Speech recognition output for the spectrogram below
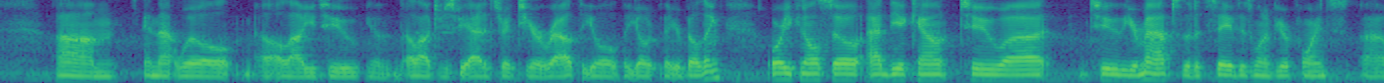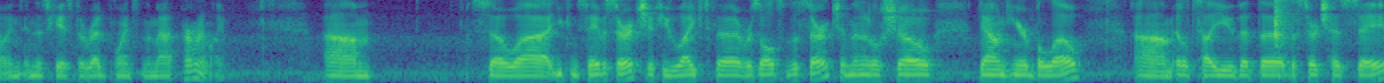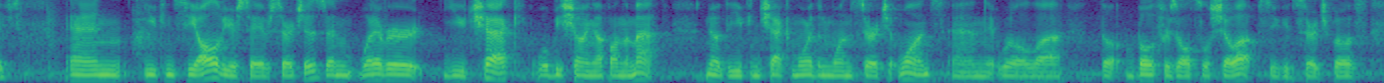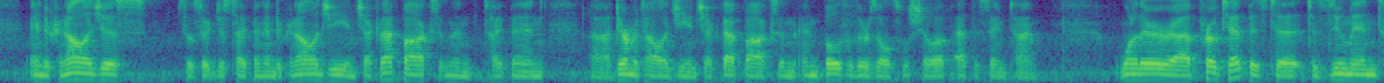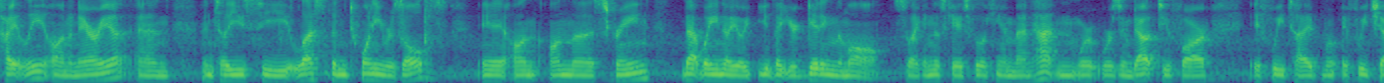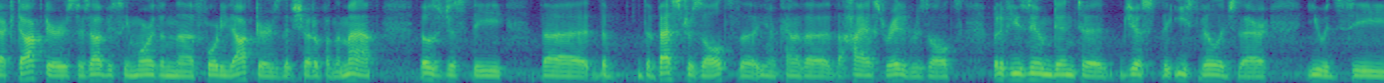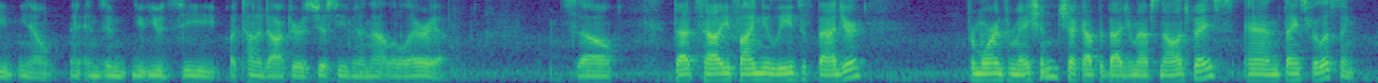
um, and that will uh, allow you to you know allow it to just be added straight to your route that you'll that you'll that you're building. Or you can also add the account to uh, to your map so that it's saved as one of your points, uh, in, in this case the red points in the map permanently. Um, so uh, you can save a search if you liked the results of the search, and then it'll show down here below. Um, it'll tell you that the, the search has saved, and you can see all of your saved searches, and whatever you check will be showing up on the map. Note that you can check more than one search at once, and it will uh, the, both results will show up. So you could search both endocrinologists, so just type in endocrinology and check that box, and then type in uh, dermatology and check that box, and, and both of the results will show up at the same time. One other uh, pro tip is to, to zoom in tightly on an area and until you see less than 20 results Eh, on, on the screen. That way you know you, that you're getting them all. So like in this case, we're looking at Manhattan, we're, we're zoomed out too far, if we type if we check doctors, there's obviously more than the 40 doctors that showed up on the map. Those are just the the the the best results, the you know kind of the the highest rated results. But if you zoomed into just the East Village there, you would see you know and zoom you, you would see a ton of doctors just even in that little area. So that's how you find new leads with Badger. For more information, check out the Badger Maps knowledge base, and thanks for listening.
